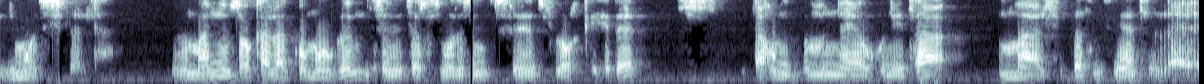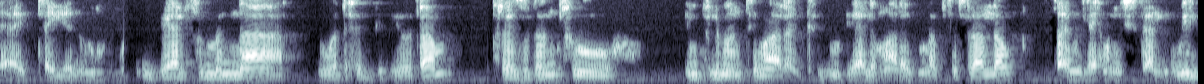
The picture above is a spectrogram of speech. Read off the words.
ሊሞት ይችላል። ማንም ሰው ካላቆመው ግን ሴኔተር ወደ ሴኔት floor ከሄደ አሁን በምናየው ሁኔታ የማያልፍበት ምክንያት አይታየንም። ቢያልፍም እና ወደ ህግ ቢወጣም ፕሬዚደንቱ implement የማድረግ ያለማድረግ መብት ስላለው ፍጻሜ ላይሆን ይችላል የሚል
